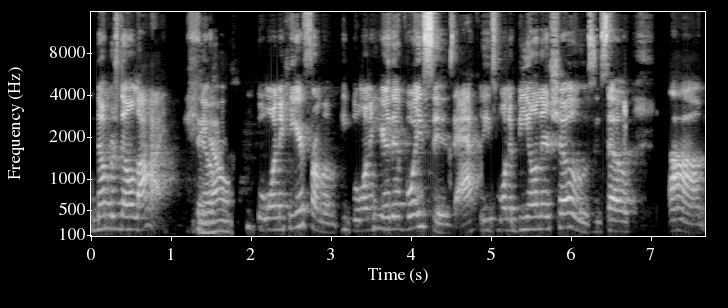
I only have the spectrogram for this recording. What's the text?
numbers don't lie. You They know, don't. people want to hear from them. People want to hear their voices. Athletes want to be on their shows. And so, um,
